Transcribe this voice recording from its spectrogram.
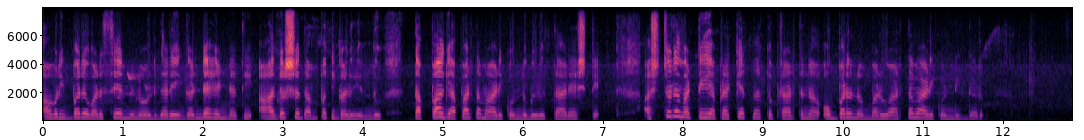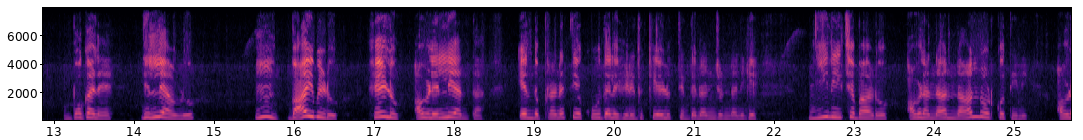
ಅವರಿಬ್ಬರ ವರಸೆಯನ್ನು ನೋಡಿದರೆ ಗಂಡ ಹೆಂಡತಿ, ಆದರ್ಶ ದಂಪತಿಗಳು ಎಂದು ತಪ್ಪಾಗಿ ಅಪಾರ್ಥ ಮಾಡಿಕೊಂಡು ಬಿಡುತ್ತಾರೆ ಅಷ್ಟೇ. ಅಷ್ಟರ ಮಟ್ಟಿಗೆ ಪ್ರಖ್ಯಾತ್ ಮತ್ತು ಪ್ರಾರ್ಥನಾ ಒಬ್ಬರನ್ನೊಬ್ಬರು ಅರ್ಥ ಮಾಡಿಕೊಂಡಿದ್ದರು. ಬೊಗಳೆ, ಎಲ್ಲೆ ಅವಳು? ಹ್ಮ್, ಬಾಯಿ ಬಿಡು, ಹೇಳು, ಅವಳೆಲ್ಲಿ? ಅಂತ ಎಂದು ಪ್ರಣತಿಯ ಕೂದಲು ಹಿಡಿದು ಕೇಳುತ್ತಿದ್ದ ನಂಜುಂಡನಿಗೆ ನೀನೀಚೆ ಬಾರೋ ಅವಳನ್ನ ನಾನು ನೋಡ್ಕೋತೀನಿ. ಅವಳ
